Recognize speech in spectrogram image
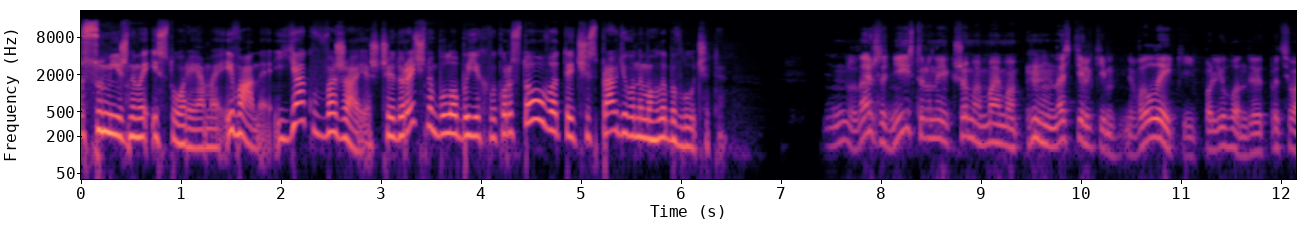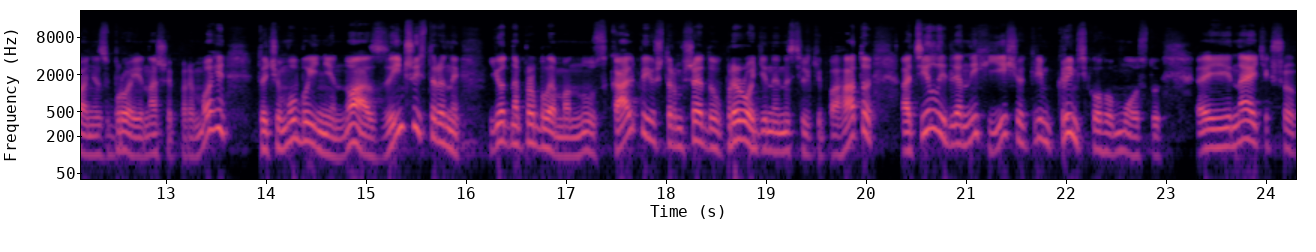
суміжними історіями. Іване, як вважаєш, чи доречно було би їх використовувати, чи справді вони могли би влучити? Ну, знаєш, з однієї сторони, якщо ми маємо настільки великий полігон для відпрацювання зброї нашої перемоги, то чому би і ні? Ну а з іншої сторони, є одна проблема: ну, скальпів, штормшеду в природі не настільки багато, а цілий для них є, що крім Кримського мосту. Е, і навіть якщо.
